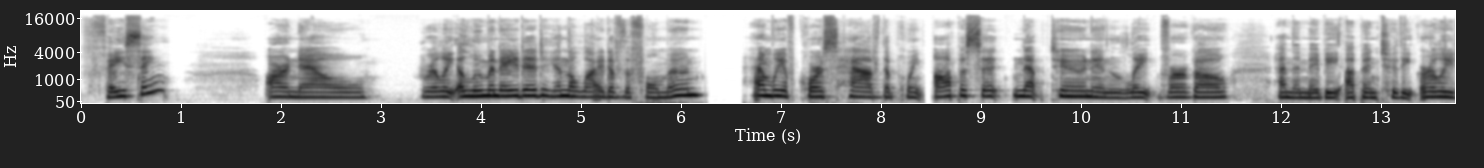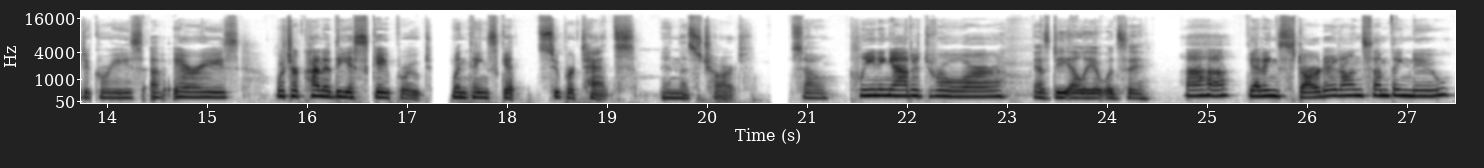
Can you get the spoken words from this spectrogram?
facing, are now really illuminated in the light of the full moon. And we, of course, have the point opposite Neptune in late Virgo, and then maybe up into the early degrees of Aries, which are kind of the escape route when things get super tense in this chart. So, cleaning out a drawer. As D. Eliot would say. Uh huh. Getting started on something new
